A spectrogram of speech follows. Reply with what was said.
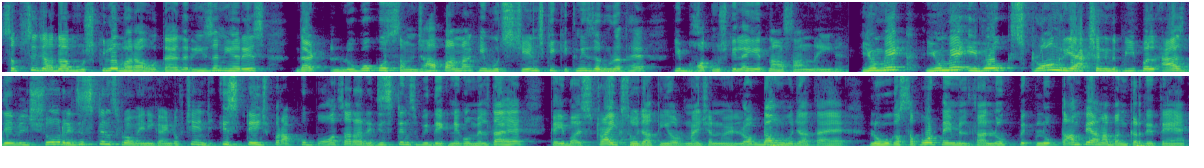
सबसे ज़्यादा मुश्किलों भरा होता है। The reason here is that लोगों को समझा पाना कि उस चेंज की कितनी ज़रूरत है, ये बहुत मुश्किल है, ये इतना आसान नहीं है। You make you may evoke strong reaction in the people as they will show resistance from any kind of change इस स्टेज पर आपको बहुत सारा रेजिस्टेंस भी देखने को मिलता है। कई बार स्ट्राइक्स हो जाती हैं ऑर्गेनाइजेशन में लॉकडाउन हो जाता है लोगों का सपोर्ट नहीं मिलता, लोग पे, लोग काम पे आना बंद कर देते हैं।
